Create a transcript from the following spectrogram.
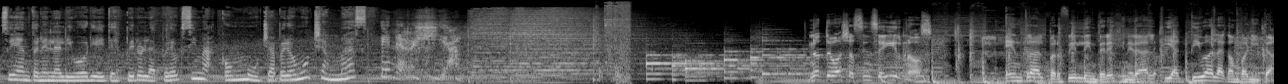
Soy Antonella Liborio y te espero la próxima con mucha, pero mucha más energía. No te vayas sin seguirnos. Entra al perfil de interés general y activa la campanita.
